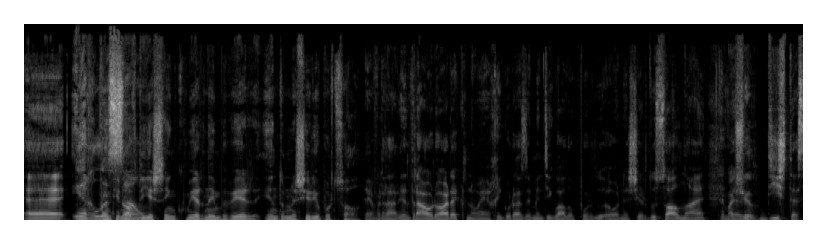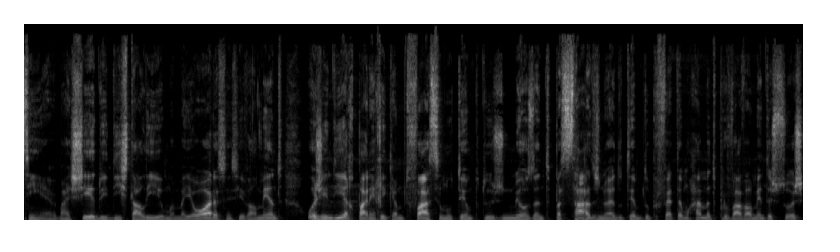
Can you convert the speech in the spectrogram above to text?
Uh, em relação... 29 dias sem comer nem beber entre o nascer e o pôr do sol. É verdade, entre a aurora, que não é rigorosamente igual ao, pôr do, ao nascer do sol, não é? É mais cedo. Uh, dista, sim, é mais cedo e dista ali uma meia hora, sensivelmente. Hoje em dia, reparem, Henrique, é muito fácil. No tempo dos meus antepassados, não é? Do tempo do profeta Muhammad, provavelmente as pessoas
